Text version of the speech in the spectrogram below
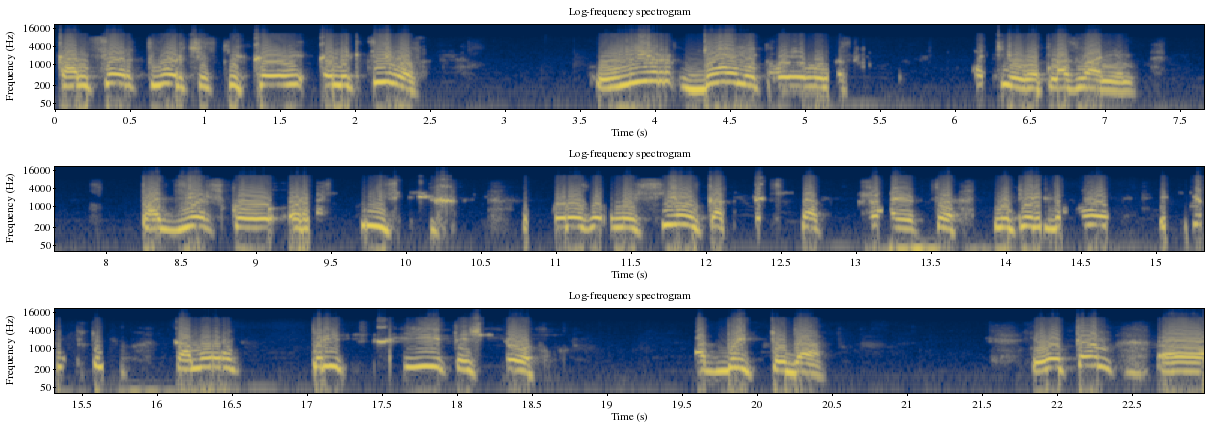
концерт творческих ко- коллективов «Мир дому твоему» таким вот названием поддержку российских вооруженных сил, которые сейчас сражаются на передовой, и тем, кто, кому предстоит еще отбыть туда. И вот там, э,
